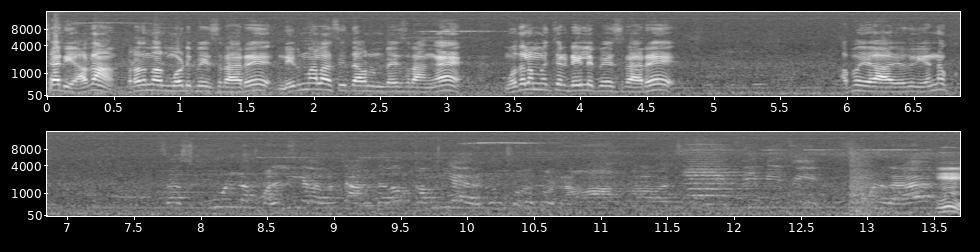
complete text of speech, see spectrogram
சரி அதான். பிரதமர் மோடி பேசுகிறாரு நிர்மலா சீதாராமன் பேசுகிறாங்க முதலமைச்சர் டெய்லி பேசுகிறாரு அப்போ இது என்ன? ம்.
